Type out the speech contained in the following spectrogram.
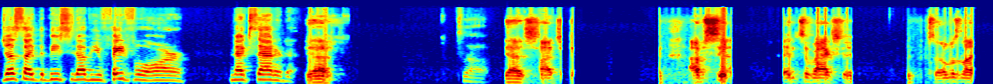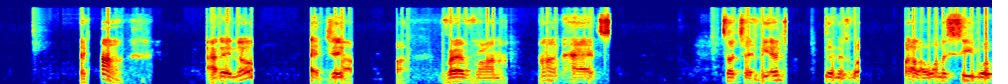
just like the BCW faithful are, next Saturday. Yeah. So Yes. I've seen interaction. So it was like, like huh. I didn't know that J uh, Rev Ron Hunt had such a be interesting as well. I want to see what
